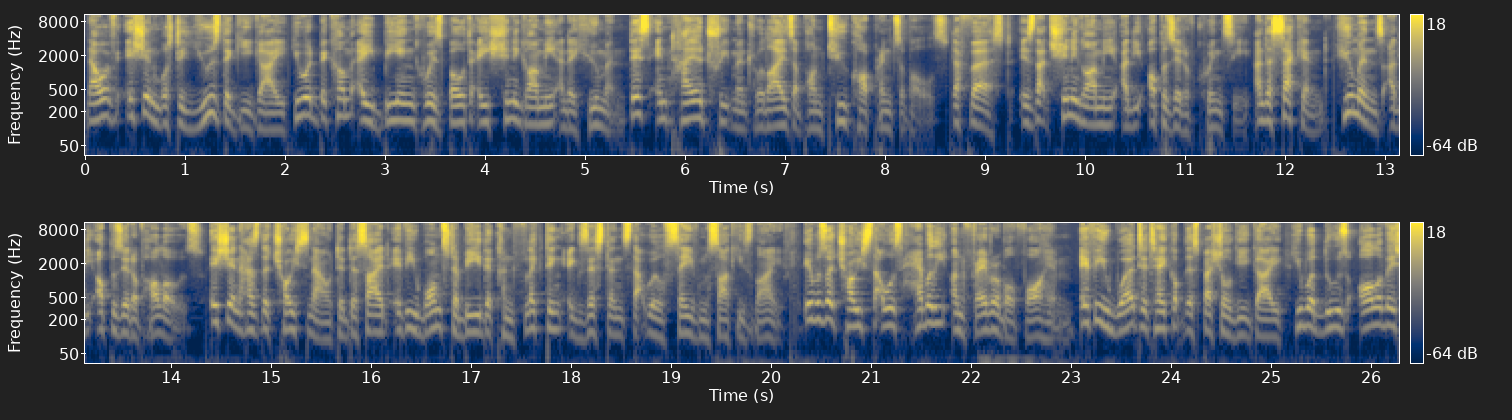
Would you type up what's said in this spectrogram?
Now if Isshin was to use the Gigai, he would become a being who is both a Shinigami and a human. This entire treatment relies upon two core principles. The first is that Shinigami are the opposite of Quincy, and the second, humans are the opposite of hollows. Isshin has the choice now to decide if he wants to be the conflicting existence that will save Masaki's life. It was a choice that was heavily unfavorable for him. If he were to take up the special Gigai, he would lose all of his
